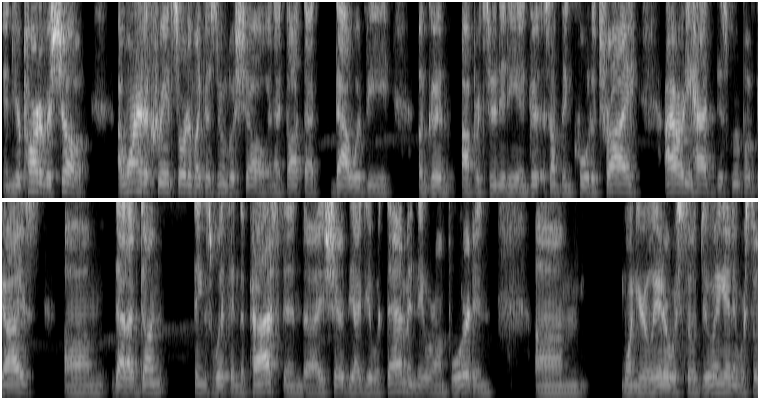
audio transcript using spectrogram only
and you're part of a show. I wanted to create sort of like a Zumba show, and I thought that that would be a good opportunity and good something cool to try. I already had this group of guys um, that I've done things with in the past, and I shared the idea with them, and they were on board. And um, one year later, we're still doing it, and we're still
